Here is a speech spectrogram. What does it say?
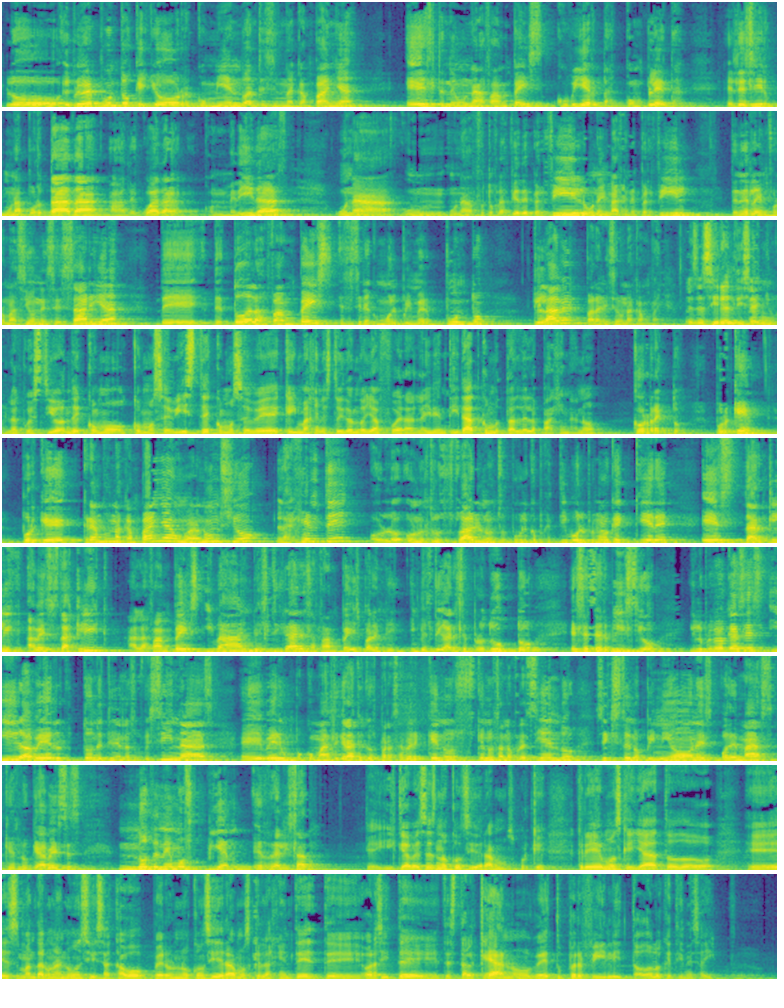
Lo, el primer punto que yo recomiendo antes de una campaña es tener una fanpage cubierta, completa. Es decir, una portada adecuada con medidas, una, una fotografía de perfil, una imagen de perfil, tener la información necesaria de, de toda la fanpage. Ese sería como el primer punto clave para iniciar una campaña. Es decir, el diseño, la cuestión de cómo, cómo se viste, cómo se ve, qué imagen estoy dando allá afuera, la identidad como tal de la página, ¿no? Correcto. ¿Por qué? Porque creamos una campaña, un anuncio, la gente o, nuestros usuarios, nuestro público objetivo, lo primero que quiere es dar clic, a veces da clic a la fanpage y va a investigar esa fanpage para investigar ese producto, ese servicio y lo primero que hace es ir a ver dónde tienen las oficinas, eh, ver un poco más de gráficos para saber qué nos, qué nos están ofreciendo, si existen opiniones o demás, que es lo que a veces no tenemos bien eh, realizado y que a veces no consideramos, porque creemos que ya todo eh, es mandar un anuncio y se acabó, pero no consideramos que la gente te, ahora sí te, te stalkea, ¿no? Ve tu perfil y todo lo que tienes ahí.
